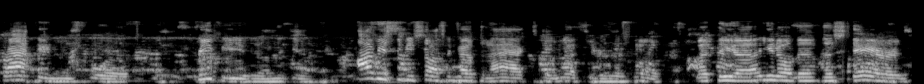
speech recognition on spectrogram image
cracking is for creepy. And, you know, obviously, you saw some guy with an axe go nuts, you're gonna go. But the uh, you know the the stare is.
